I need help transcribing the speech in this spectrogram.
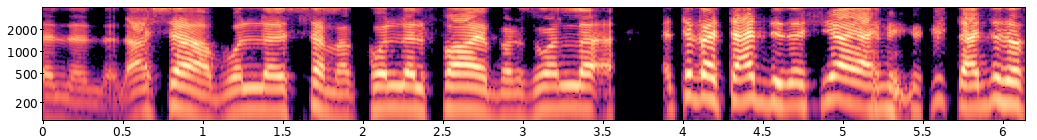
ال... ال... الأعشاب ولا السمك ولا ال vipers ولا تقعد تعدد أشياء يعني تعددها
